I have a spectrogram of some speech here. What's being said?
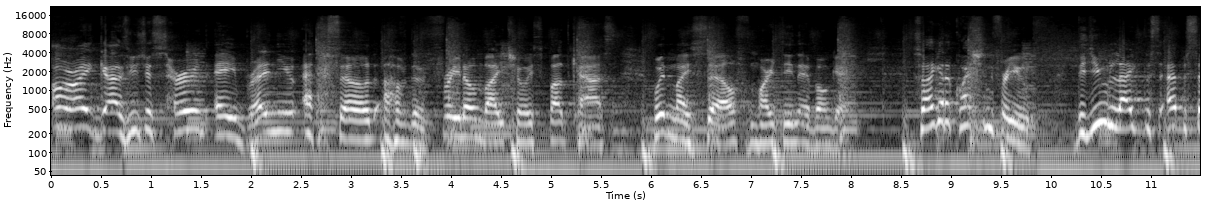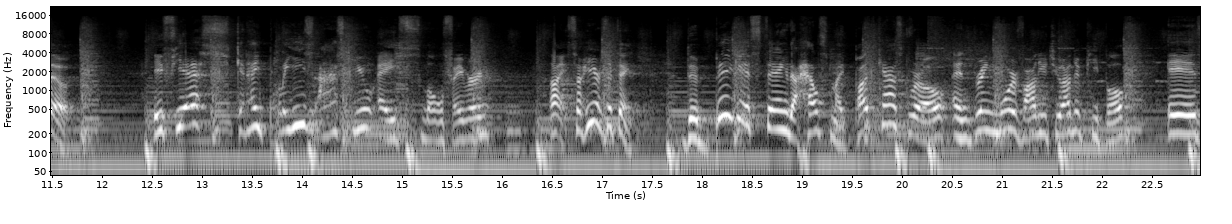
All right, guys. You just heard a brand new episode of the Freedom by Choice podcast with myself, Martin Ebonge. So I got a question for you. Did you like this episode? If yes, can I please ask you a small favor? Alright, so here's the thing. The biggest thing that helps my podcast grow and bring more value to other people is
